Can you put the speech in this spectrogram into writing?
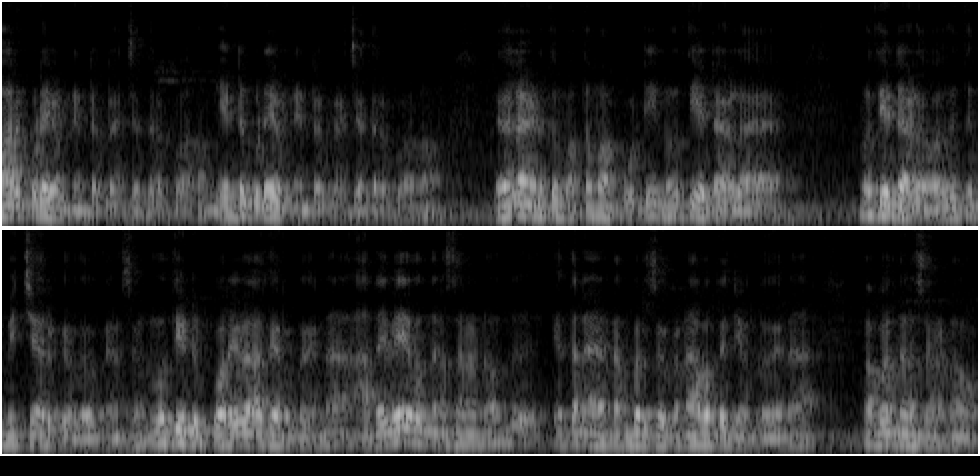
ஆறு குடைவன் என்ற நட்சத்திர பாதம் எட்டு குடைவன் என்ற நட்சத்திர பாதம் இதெல்லாம் எடுத்து மொத்தமாக கூட்டி நூற்றி எட்டாவில் நூற்றி எட்டாவில் வகுத்து மிச்சம் இருக்கிறத வந்து என்ன சொன்னால் நூற்றி எட்டு குறைவாக இருந்ததுன்னா அதவே வந்து என்ன சொன்னோன்னா வந்து எத்தனை நம்பர்ஸ் இப்போ நாற்பத்தஞ்சு வந்ததுன்னா அப்போ வந்து என்ன சொல்லணும்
